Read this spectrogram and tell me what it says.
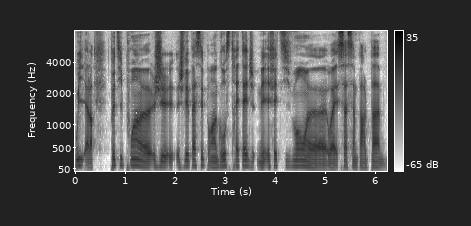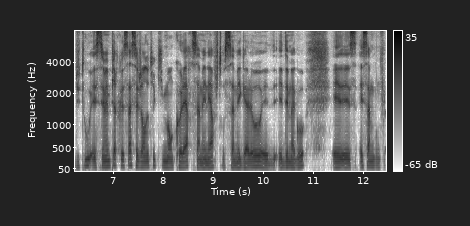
Oui, alors petit point, euh, je, je, vais passer pour un gros straight edge, mais effectivement, euh, ouais, ça, ça me parle pas du tout. Et c'est même pire que ça. C'est le genre de truc qui me met en colère. Ça m'énerve. Je trouve ça mégalo et, et démago, et, ça me gonfle.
